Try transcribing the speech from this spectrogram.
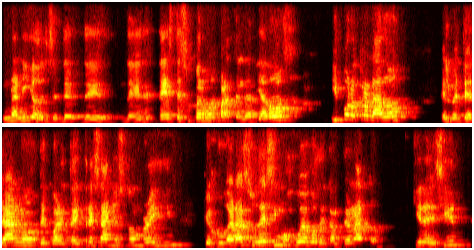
un anillo de, este Super Bowl para tener ya dos. Y por otro lado, el veterano de 43 años, Tom Brady, que jugará su décimo juego de campeonato. Quiere decir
